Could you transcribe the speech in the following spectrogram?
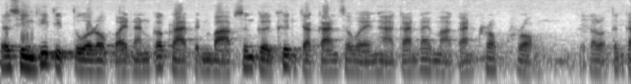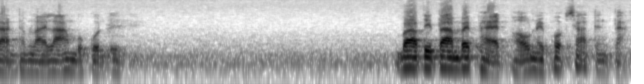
แต่สิ่งที่ติดตัวเราไปนั้นก็กลายเป็นบาปซึ่งเกิดขึ้นจากการแสวงหาการได้มาการครอบครองตลอดทั้งการทำลายล้างบุคคลอื่น บาปติดตามไปแผดเผาในภพชาติต่าง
